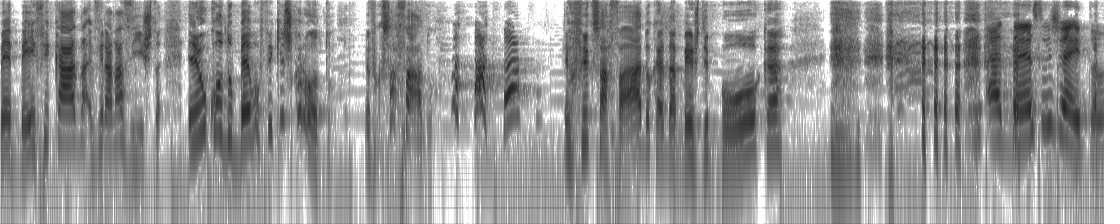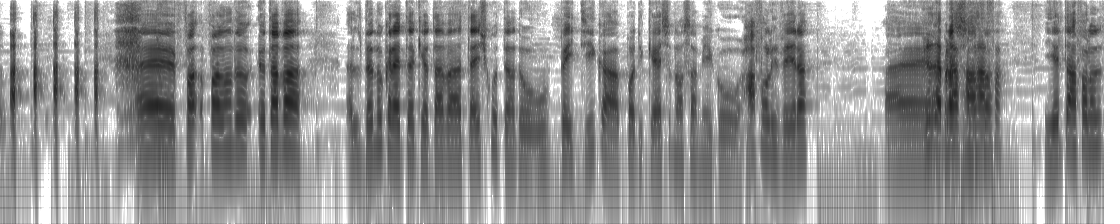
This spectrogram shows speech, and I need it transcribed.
beber e ficar, virar nazista. Eu, quando bebo, eu fico escroto. Eu fico safado. eu fico safado, eu quero dar beijo de boca. É desse jeito. É, fa falando, eu tava dando crédito aqui, eu tava até escutando o Peitica podcast do nosso amigo Rafa Oliveira. É, Grande abraço, Rafa. Rafa. E ele tava falando.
